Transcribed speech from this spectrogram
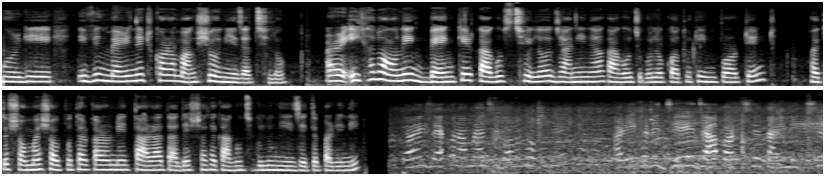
মুরগি ইভেন ম্যারিনেট করা মাংসও নিয়ে যাচ্ছিল। আর এইখানে অনেক ব্যাংকের কাগজ ছিল জানি না কাগজগুলো কতটা ইম্পর্টেন্ট হয়তো সময় স্বল্পতার কারণে তারা তাদের সাথে কাগজগুলো নিয়ে যেতে পারেনি। এখন আমরা আছি গণভবনে আর এখানে যে যা পাচ্ছে তাই নিচ্ছে।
